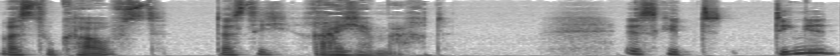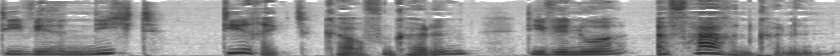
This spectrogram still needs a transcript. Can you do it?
was du kaufst, das dich reicher macht. Es gibt Dinge, die wir nicht direkt kaufen können, die wir nur erfahren können,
